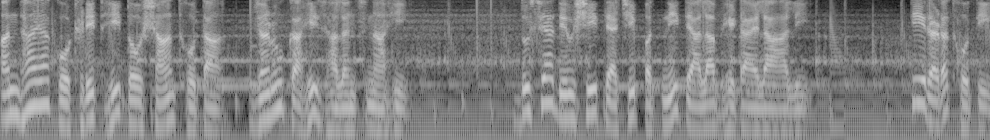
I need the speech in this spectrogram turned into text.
अंधाया कोठडीतही तो शांत होता जणू काही झालंच नाही. दुसऱ्या दिवशी त्याची पत्नी त्याला भेटायला आली. ती रडत होती.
